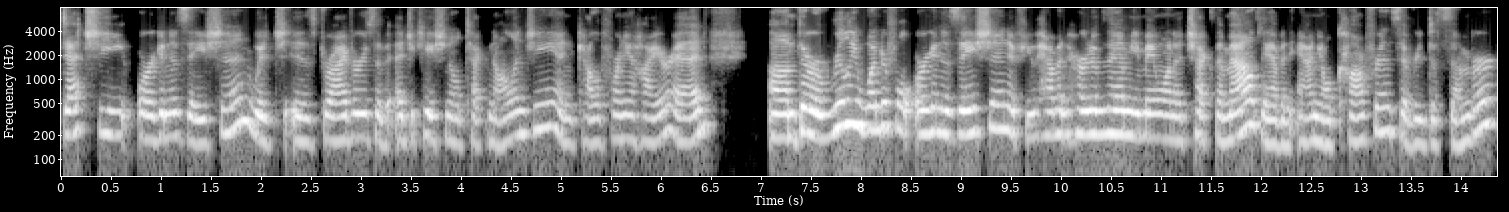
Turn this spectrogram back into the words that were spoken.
DETCHE organization, which is Drivers of Educational Technology and California Higher Ed. Um, they're a really wonderful organization. If you haven't heard of them, you may want to check them out. They have an annual conference every December.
